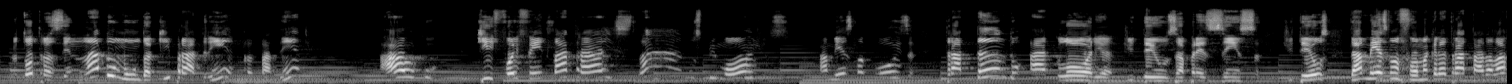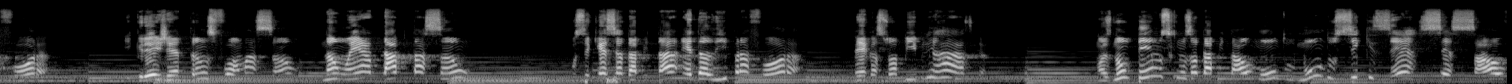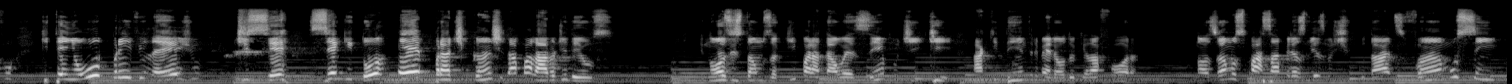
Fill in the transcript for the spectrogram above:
Eu estou trazendo lá do mundo aqui para dentro, dentro algo que foi feito lá atrás, lá nos primórdios. A mesma coisa, tratando a glória de Deus, a presença de Deus, da mesma forma que ela é tratada lá fora. Igreja é transformação, não é adaptação. Você quer se adaptar? É dali para fora. Pega a sua Bíblia e rasga. Nós não temos que nos adaptar ao mundo. O mundo, se quiser ser salvo, que tenha o privilégio de ser seguidor e praticante da palavra de Deus. E nós estamos aqui para dar o exemplo de que aqui dentro é melhor do que lá fora. Nós vamos passar pelas mesmas dificuldades? Vamos sim.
